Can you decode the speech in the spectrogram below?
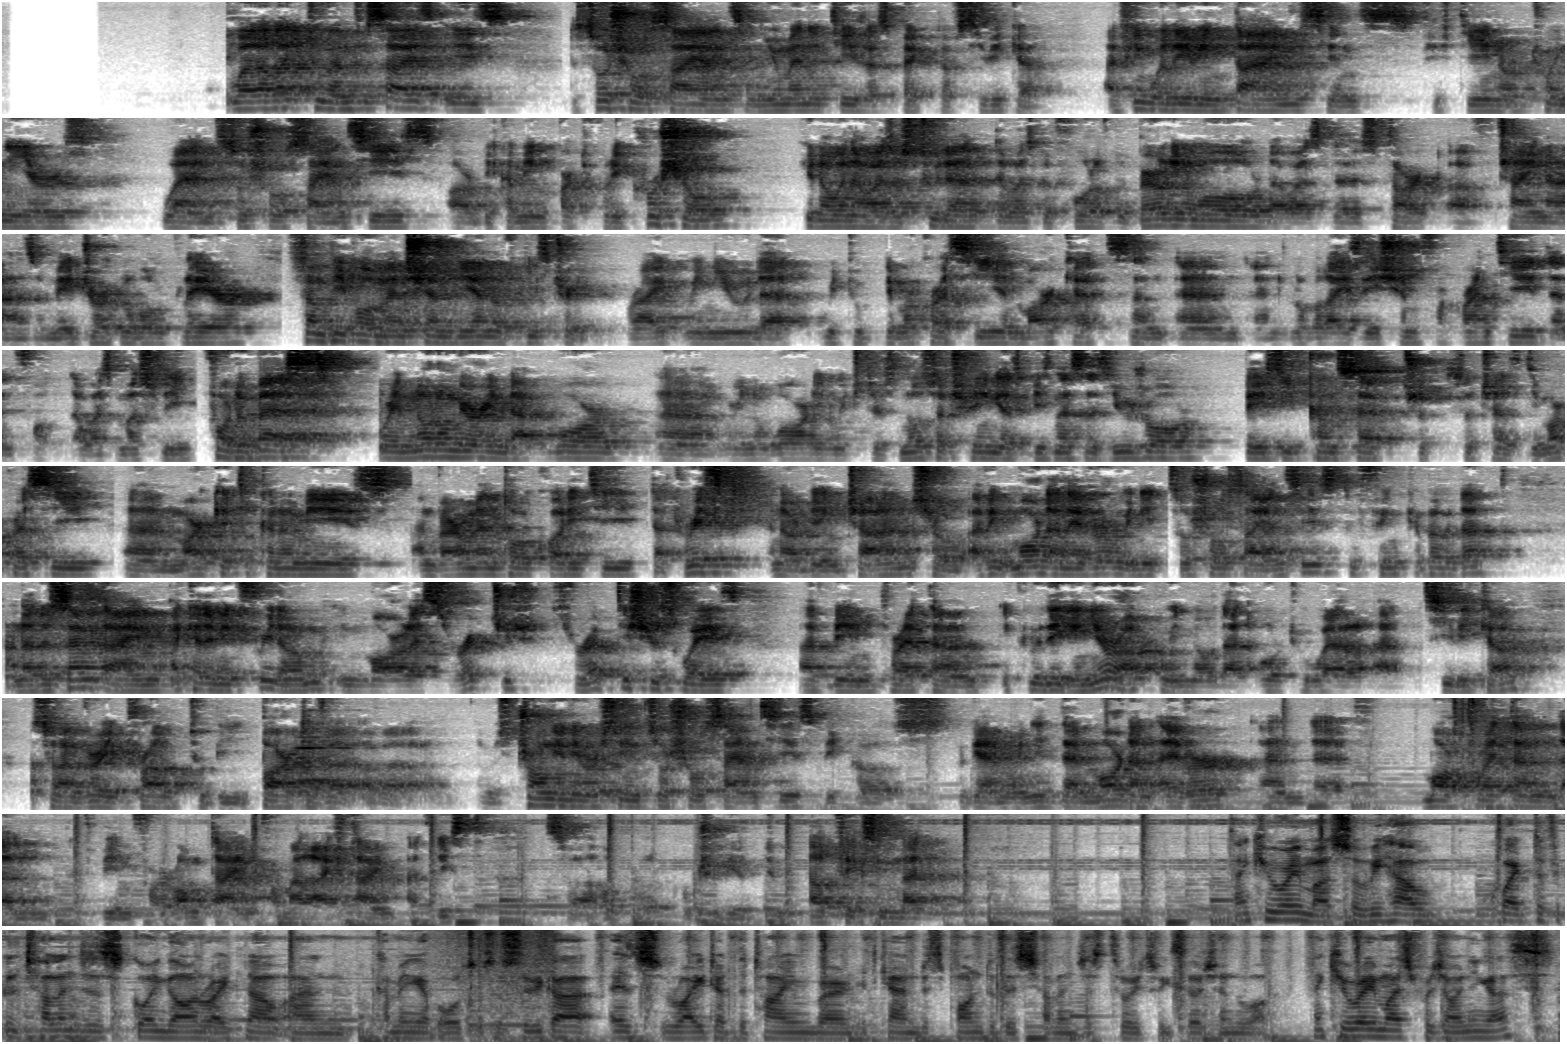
What I'd like to emphasize is the social science and humanities aspect of Civica. I think we live in times since 15 or 20 years when social sciences are becoming particularly crucial you know, when I was a student, there was the fall of the Berlin Wall. That was the start of China as a major global player. Some people mentioned the end of history, right? We knew that we took democracy and markets and, and, and globalization for granted and for, that was mostly for the best. We're no longer in that world. Uh, we're in a world in which there's no such thing as business as usual basic concepts such as democracy, um, market economies, environmental quality that risk and are being challenged. So I think more than ever, we need social sciences to think about that. And at the same time, academic freedom in more or less surreptitious ways have been threatened, including in Europe. We know that all too well at Civica. So I'm very proud to be part of a, of a strong university in social sciences because, again, we need them more than ever and uh, more threatened than it's been for a long time, for my lifetime at least. So I hope we'll contribute to help fixing that. Thank you very much. So we have quite difficult challenges going on right now and coming up also. So Civica is right at the time where it can respond to these challenges through its research and work. Thank you very much for joining us.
